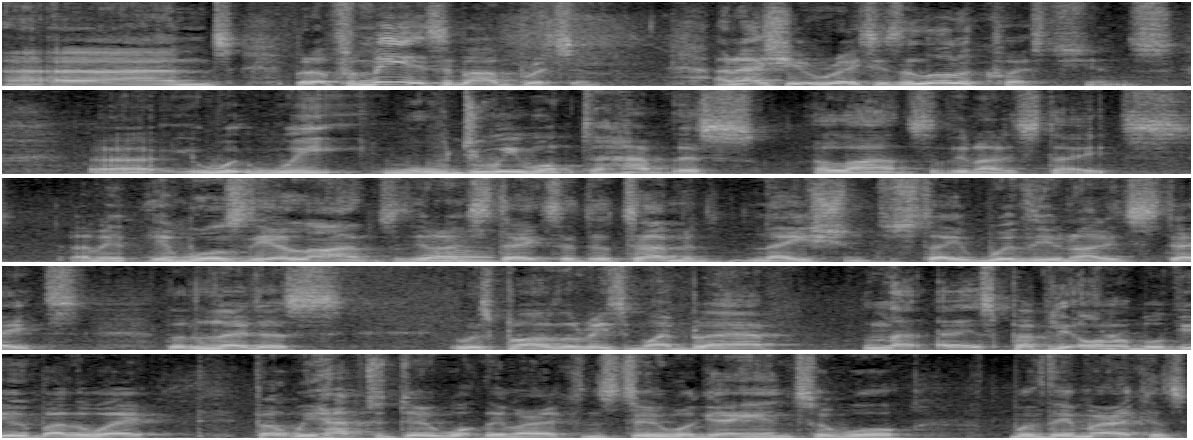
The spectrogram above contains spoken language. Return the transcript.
Uh, and but for me, it's about Britain, and actually, it raises a lot of questions. Uh, we, we do we want to have this alliance of the United States? I mean, it was the alliance of the United States, a determined nation to stay with the United States, that led us. It was part of the reason why Blair, and that, it's a perfectly honourable view, by the way, but we have to do what the Americans do. We're going into war with the Americans.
